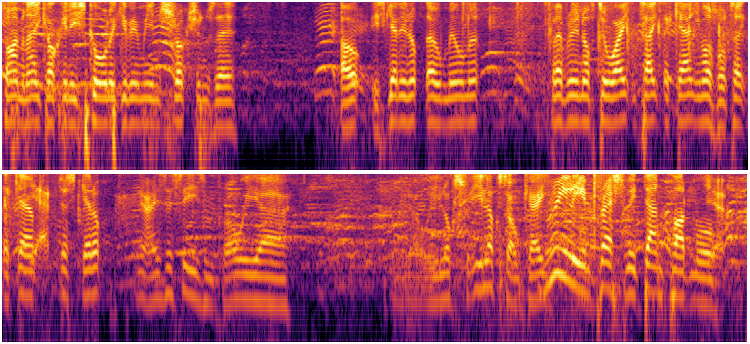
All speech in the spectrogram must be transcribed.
Simon Aycock in his corner giving me instructions there. Oh, he's getting up though, Milner. Clever enough to wait and take the count. You might as well take the count. Yeah. Just get up. Yeah, he's a seasoned pro. He, uh, you know, he looks he looks okay. Really impressed with Dan Podmore. Yeah.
